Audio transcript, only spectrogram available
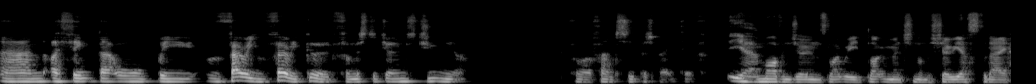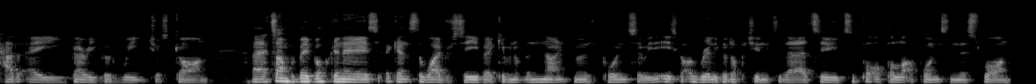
and I think that will be very, very good for Mr. Jones Jr. from a fantasy perspective. Yeah, Marvin Jones, like we like we mentioned on the show yesterday, had a very good week just gone. Uh, Tampa Bay Buccaneers against the wide receiver, giving up the ninth most points. So he, has got a really good opportunity there to to put up a lot of points in this one.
